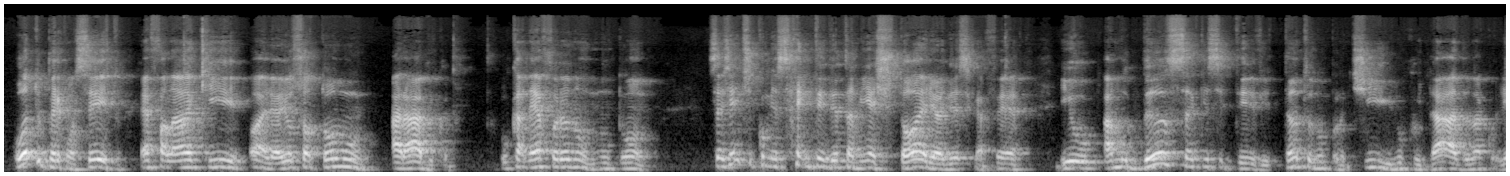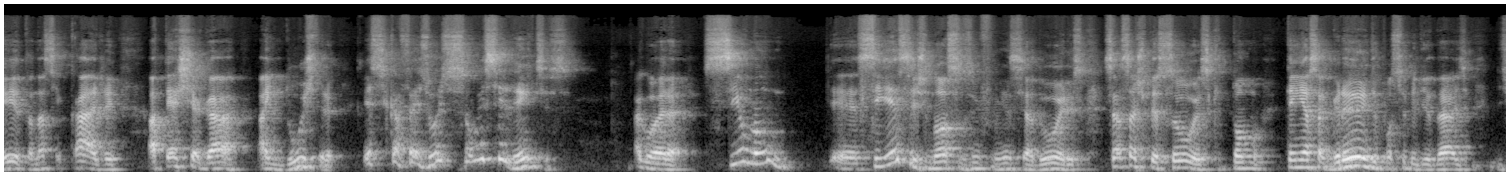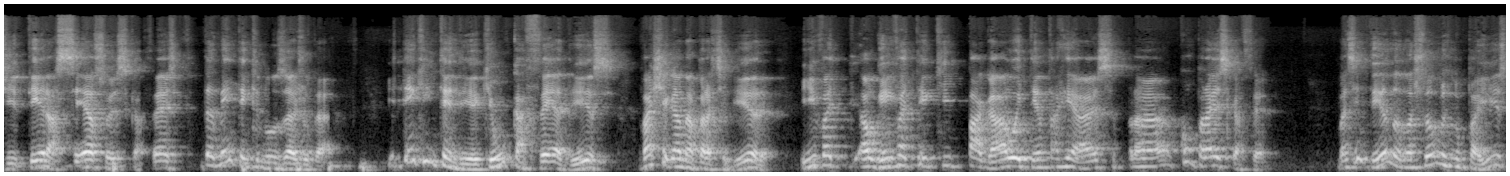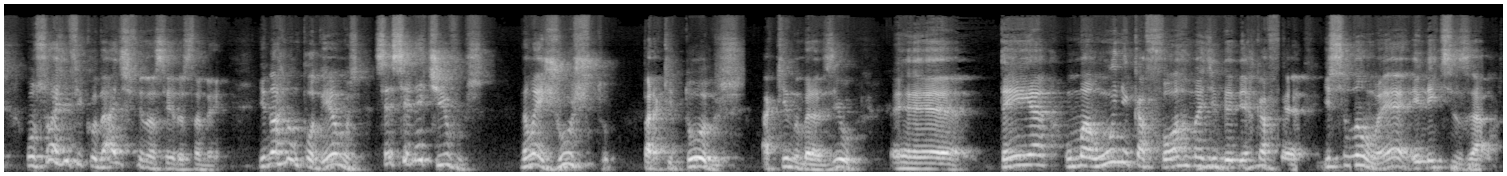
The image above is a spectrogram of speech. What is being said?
Outro preconceito é falar que, olha, eu só tomo arábica, o canéfora eu não, não tomo. Se a gente começar a entender também a história desse café e o, a mudança que se teve, tanto no plantio, no cuidado, na colheita, na secagem, até chegar à indústria, esses cafés hoje são excelentes. Agora, se eu não é, se esses nossos influenciadores, se essas pessoas que tomam, têm essa grande possibilidade de ter acesso a esses cafés, também tem que nos ajudar. E tem que entender que um café desse vai chegar na prateleira e vai, alguém vai ter que pagar 80 reais para comprar esse café. Mas entenda, nós estamos num país com suas dificuldades financeiras também. E nós não podemos ser seletivos. Não é justo para que todos aqui no Brasil é, tenha uma única forma de beber café. Isso não é elitizado.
